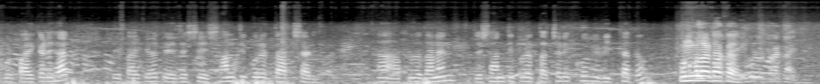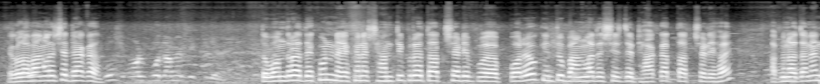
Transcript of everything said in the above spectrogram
করমপুর পাইকারি হাট। এই পাইকারি হাটে এই যে সেই শান্তিপুরের তাঁত শাড়ি হ্যাঁ আপনারা জানেন যে শান্তিপুরের তাঁত শাড়ি খুবই বিখ্যাত। কোনগুলা ঢাকা? এগুলো বাংলাদেশের ঢাকা? অল্প দামে বিক্রি হয়। তো বন্ধুরা দেখুন এখানে শান্তিপুরের তাঁত শাড়ি পরেও কিন্তু বাংলাদেশের যে ঢাকার তাঁত শাড়ি হয় আপনারা জানেন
